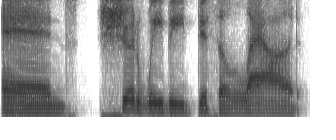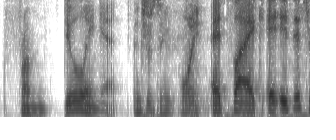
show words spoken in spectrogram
And should we be disallowed from doing it? Interesting point. It's like, is this,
